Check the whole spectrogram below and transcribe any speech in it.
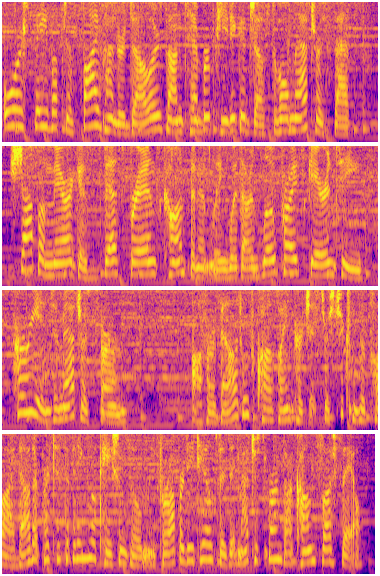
or save up to $500 on Tempur-Pedic adjustable mattress sets. Shop America's best brands confidently with our low price guarantee. Hurry into Mattress Firm. Offer valid with qualifying purchase. Restrictions apply. Valid at participating locations only. For offer details, visit mattressfirm.com/sale.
